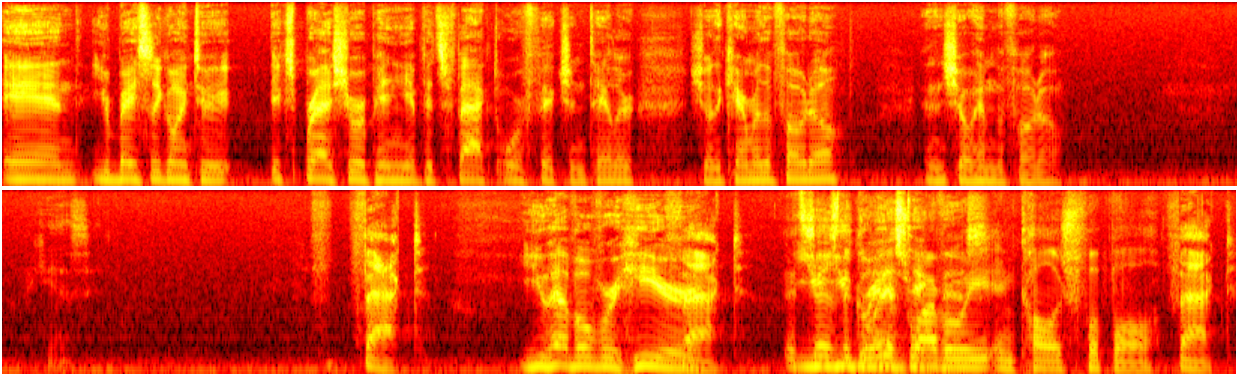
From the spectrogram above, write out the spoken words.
and you're basically going to express your opinion if it's fact or fiction. Taylor, show the camera the photo, and show him the photo. I can't see. Fact. You have over here. Fact. It You- says you the go ahead and greatest rivalry this. in college football. Fact.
